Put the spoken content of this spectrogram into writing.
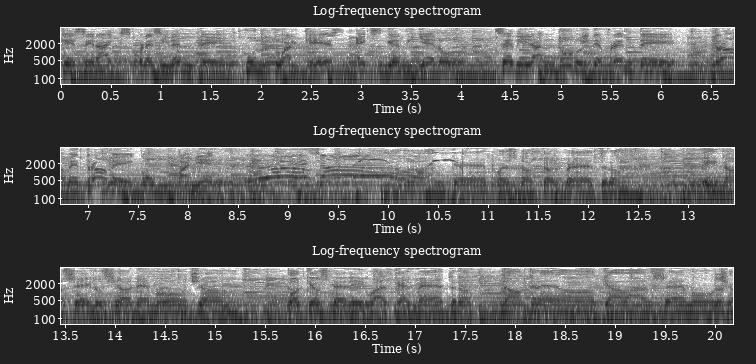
que será expresidente junto al que es exguerrillero se dirán duro y de frente. Trove, trove, compañero. Arranque pues, doctor Petro, y no se ilusione mucho, porque usted igual que el metro, no creo que avance mucho.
